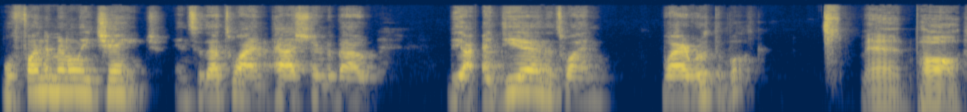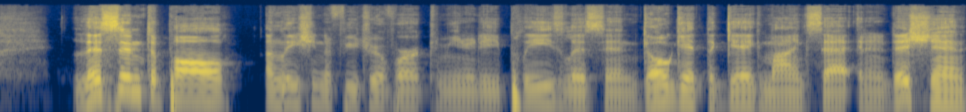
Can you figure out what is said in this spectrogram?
will fundamentally change. And so that's why i'm passionate about the idea and that's why i'm why i wrote the book. Man paul Listen to Paul unleashing the future of work community. Please listen. Go get the gig mindset. And in addition,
